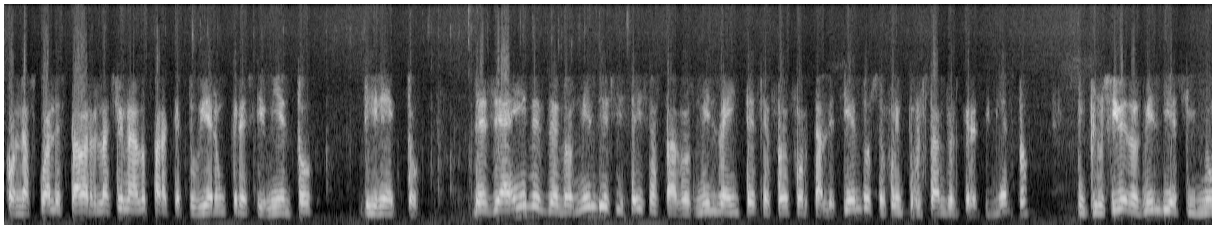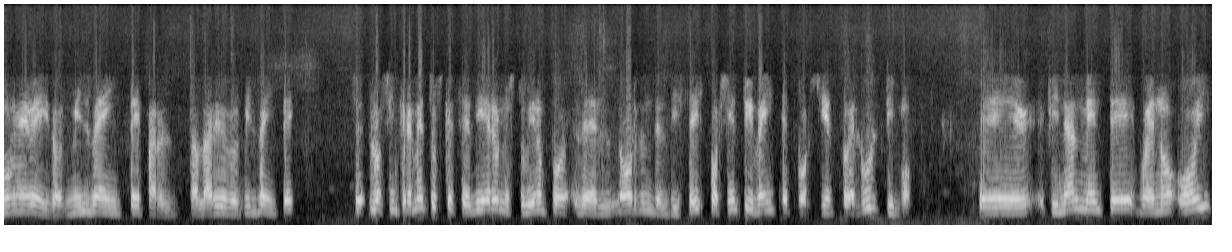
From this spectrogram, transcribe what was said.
con las cuales estaba relacionado para que tuviera un crecimiento directo. Desde ahí, desde 2016 hasta 2020, se fue fortaleciendo, se fue impulsando el crecimiento, inclusive 2019 y 2020, para el salario de 2020, los incrementos que se dieron estuvieron por del orden del 16% y 20% el último. Eh, finalmente, bueno, hoy,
